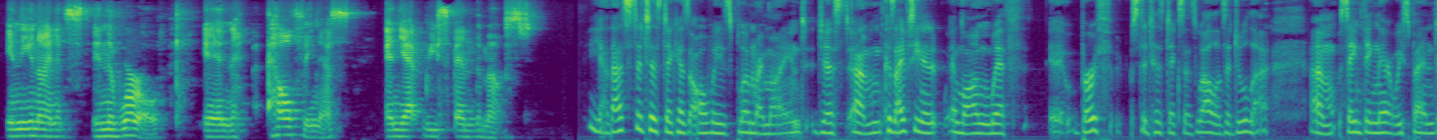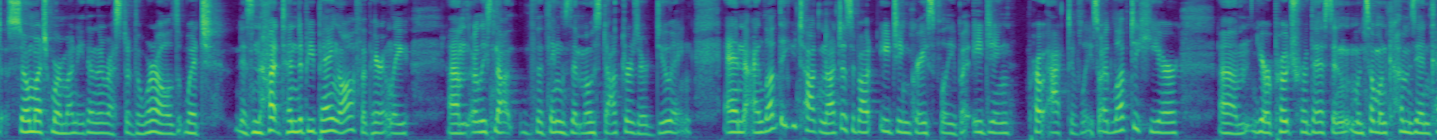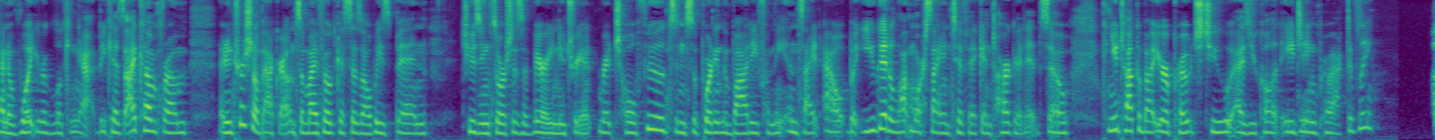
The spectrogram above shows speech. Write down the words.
in the United in the world in healthiness, and yet we spend the most. Yeah, that statistic has always blown my mind. Just because um, I've seen it along with uh, birth statistics as well as a doula. Um, same thing there. We spend so much more money than the rest of the world, which does not tend to be paying off apparently um, or at least not the things that most doctors are doing. And I love that you talk not just about aging gracefully, but aging proactively. So I'd love to hear um, your approach for this and when someone comes in, kind of what you're looking at, because I come from a nutritional background. So my focus has always been choosing sources of very nutrient rich whole foods and supporting the body from the inside out. But you get a lot more scientific and targeted. So can you talk about your approach to, as you call it, aging proactively?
